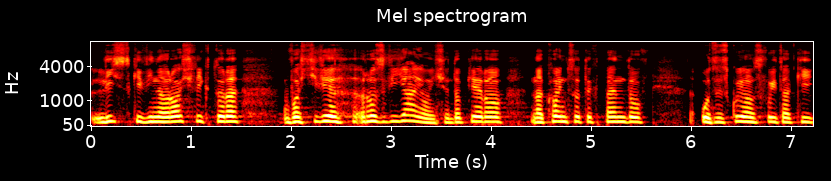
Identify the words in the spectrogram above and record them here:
listki winorośli, które właściwie rozwijają się dopiero na końcu tych pędów, uzyskują swój taki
